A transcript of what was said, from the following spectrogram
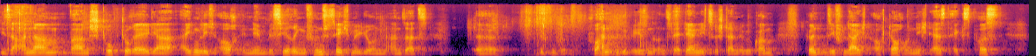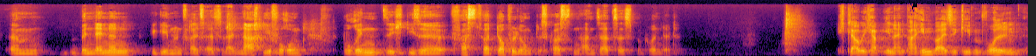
Diese Annahmen waren strukturell ja eigentlich auch in dem bisherigen 50 Millionen Ansatz äh, vorhanden gewesen, sonst wäre der nicht zustande gekommen. Könnten Sie vielleicht auch doch und nicht erst ex post ähm, benennen, gegebenenfalls als Nachlieferung, worin sich diese fast Verdoppelung des Kostenansatzes begründet? Ich glaube, ich habe Ihnen ein paar Hinweise geben wollen,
